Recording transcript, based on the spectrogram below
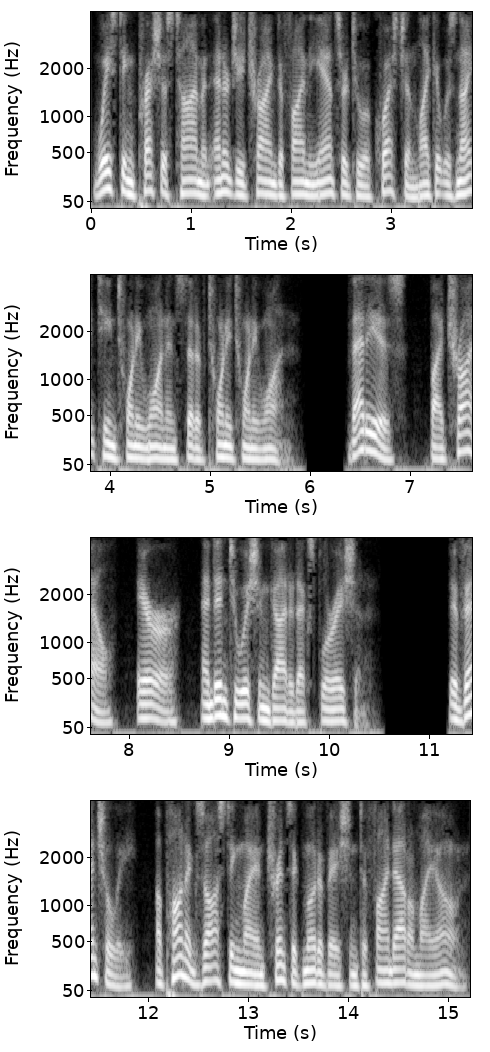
wasting precious time and energy trying to find the answer to a question like it was 1921 instead of 2021. That is, by trial, error, and intuition guided exploration. Eventually, upon exhausting my intrinsic motivation to find out on my own,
